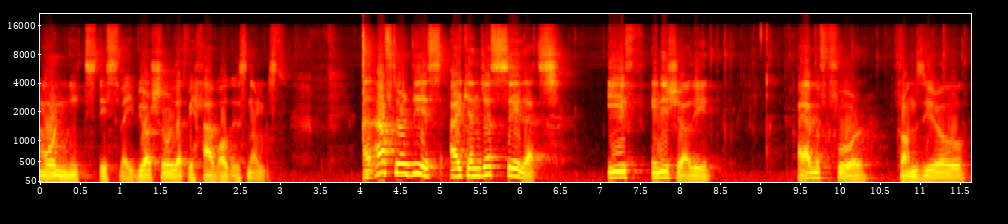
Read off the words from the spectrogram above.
more neat this way we are sure that we have all these numbers and after this I can just say that if initially I have a 4 from 0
